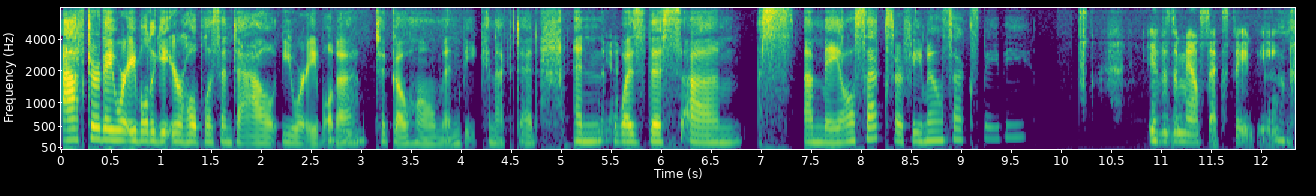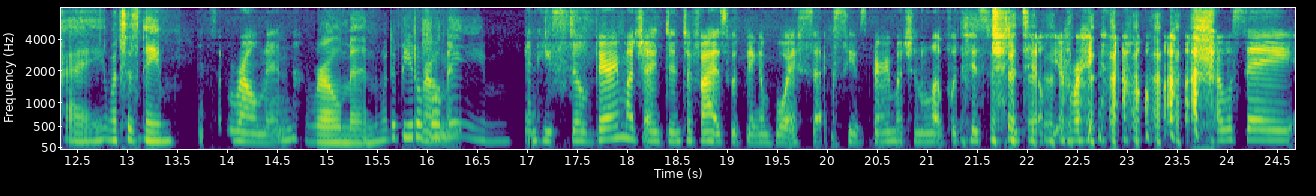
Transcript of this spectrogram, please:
after they were able to get your whole placenta out, you were able to mm-hmm. to go home and be connected. And yeah. was this um, a male sex or female sex baby? It was a male sex baby. Okay. What's his name? It's Roman. Roman. What a beautiful Roman. name. And he still very much identifies with being a boy sex. He's very much in love with his genitalia right now. I will say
